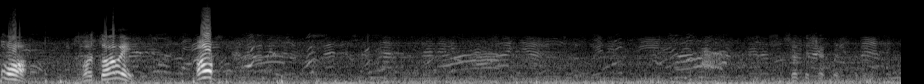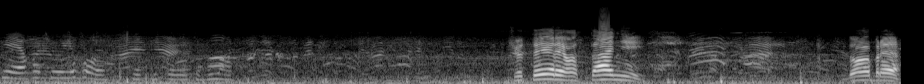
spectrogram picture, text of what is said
О. Готовий? Оп! Що ти ще хочеш подивитися? Ні, я хочу його ще подивитися, будь ласка. Чотири, останній. Добре.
